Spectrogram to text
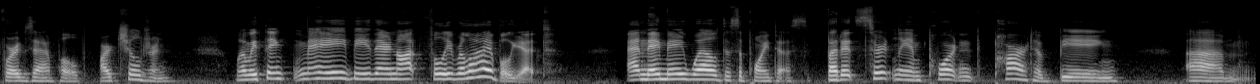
for example, our children when we think maybe they're not fully reliable yet. And they may well disappoint us, but it's certainly an important part of being, um,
